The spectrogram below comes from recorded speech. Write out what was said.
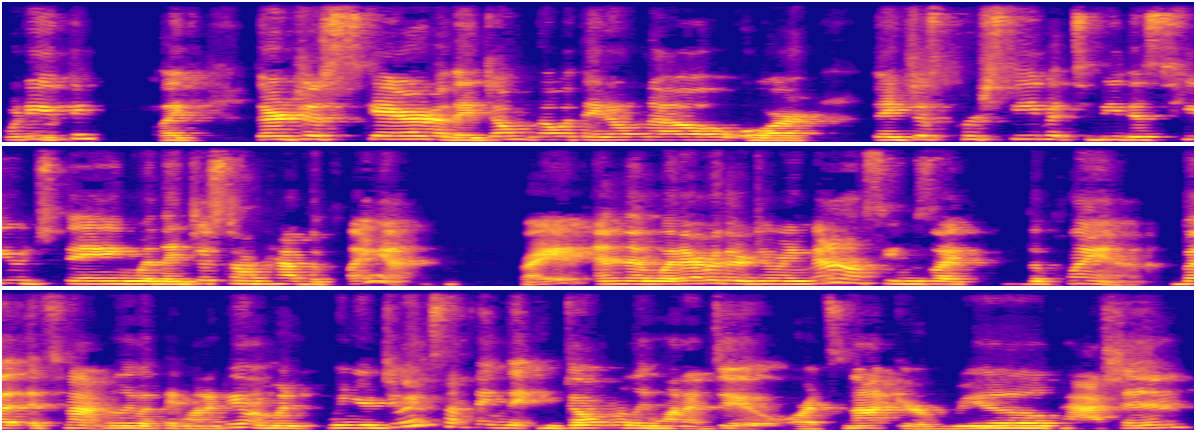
What do you think? Like they're just scared or they don't know what they don't know, or they just perceive it to be this huge thing when they just don't have the plan, right? And then whatever they're doing now seems like the plan, but it's not really what they want to do. And when, when you're doing something that you don't really want to do, or it's not your real passion,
